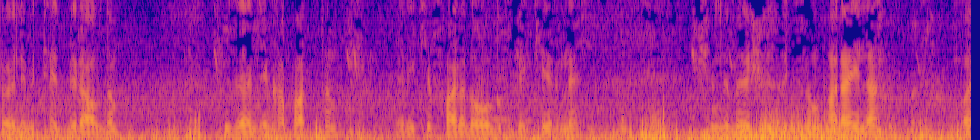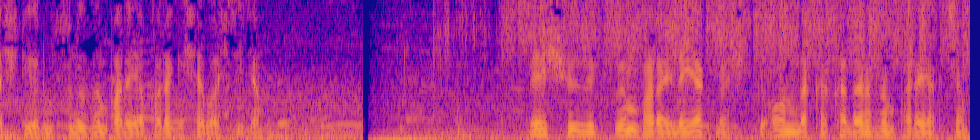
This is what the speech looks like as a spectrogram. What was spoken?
böyle bir tedbir aldım. Güzelce kapattım. Her iki farı da oldukça kirli. Şimdi 500'lük zımparayla başlıyorum. Sulu zımpara yaparak işe başlayacağım. 500'lük zımparayla yaklaşık 10 dakika kadar zımpara yapacağım.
